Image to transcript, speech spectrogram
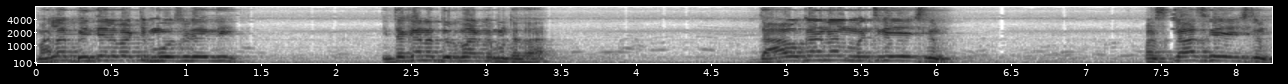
మళ్ళా బిందెలు బట్టి మోసుడేంది? ఇంతకన్నా దుర్మార్గం ఉంటుందా? దావకానాలు మంచిగా చేసినాం. ఫస్ట్ క్లాస్గా చేసినాం.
